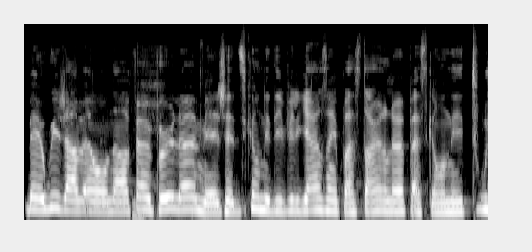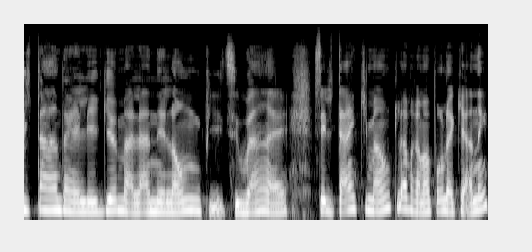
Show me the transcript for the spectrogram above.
ben oui, on en fait un peu, là, mais je dis qu'on est des vulgaires imposteurs, là, parce qu'on est tout le temps dans les légumes à l'année longue, puis souvent, euh, c'est le temps qui manque, là, vraiment pour le canner.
